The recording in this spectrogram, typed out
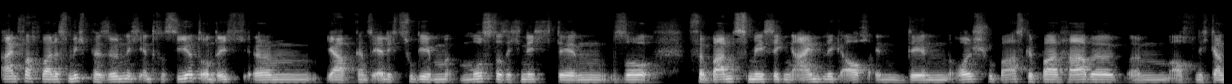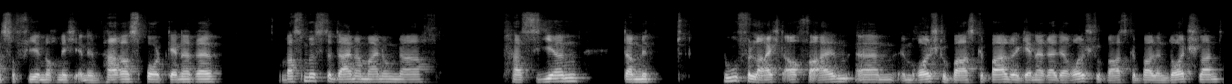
einfach weil es mich persönlich interessiert und ich ähm, ja ganz ehrlich zugeben muss, dass ich nicht den so verbandsmäßigen Einblick auch in den Rollstuhlbasketball habe, ähm, auch nicht ganz so viel, noch nicht in den Parasport generell. Was müsste deiner Meinung nach passieren, damit du vielleicht auch vor allem ähm, im Rollstuhlbasketball oder generell der Rollstuhlbasketball in Deutschland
